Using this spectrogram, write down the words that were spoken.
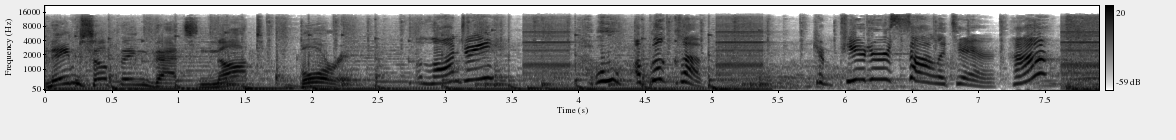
Name something that's not boring. A laundry? Ooh, a book club. Computer solitaire, huh?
